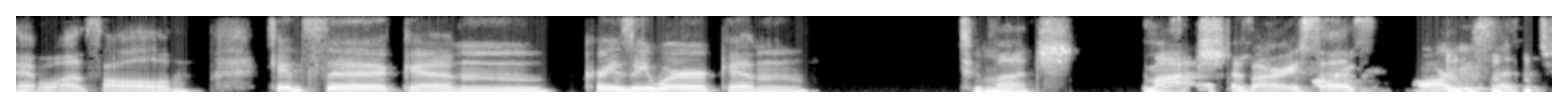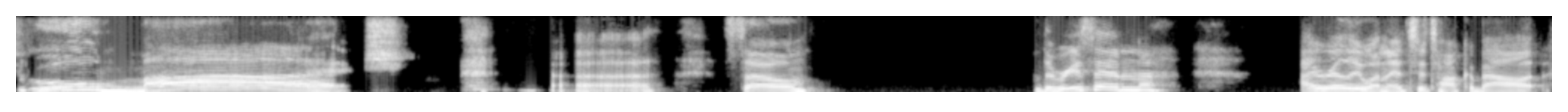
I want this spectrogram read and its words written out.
It was all kids sick and crazy work and too much. Too much. As, as Ari says. Ari says too much. Uh, so the reason I really wanted to talk about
